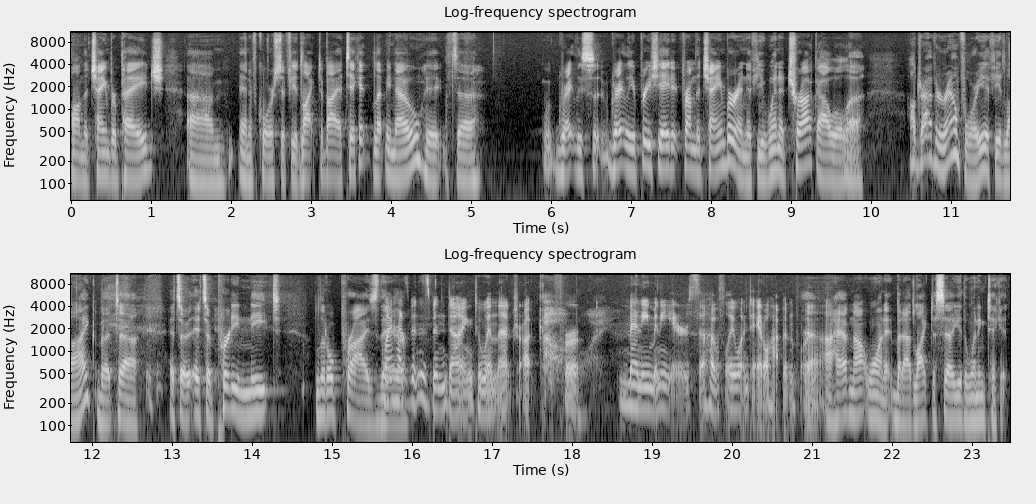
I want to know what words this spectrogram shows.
on the chamber page. Um, and of course, if you'd like to buy a ticket, let me know. It's uh, greatly greatly appreciate it from the chamber, and if you win a truck, I will uh, I'll drive it around for you if you'd like. But uh, it's a it's a pretty neat little prize there. My husband has been dying to win that truck for many, many years. So hopefully one day it'll happen for him. Uh, I have not won it, but I'd like to sell you the winning ticket.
